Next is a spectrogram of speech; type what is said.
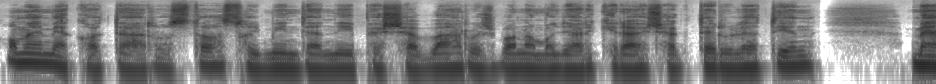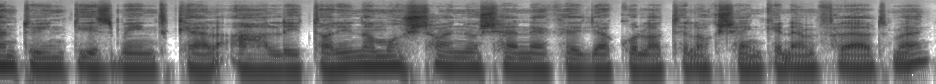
amely meghatározta azt, hogy minden népesebb városban a Magyar Királyság területén mentőintézményt kell állítani. Na most sajnos ennek gyakorlatilag senki nem felelt meg,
